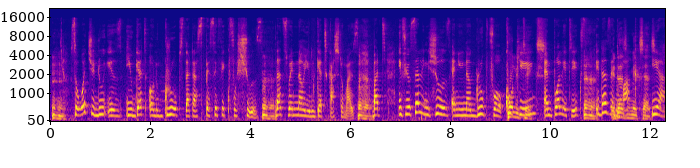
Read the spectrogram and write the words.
Mm-hmm. So what you do is you get on groups that are specific for shoes. Mm-hmm. That's when now you'll get customers. But if you're selling shoes and you're in a group for cooking Politics. and politics, Uh-huh. it doesn't It doesn't work. make sense. Yeah.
